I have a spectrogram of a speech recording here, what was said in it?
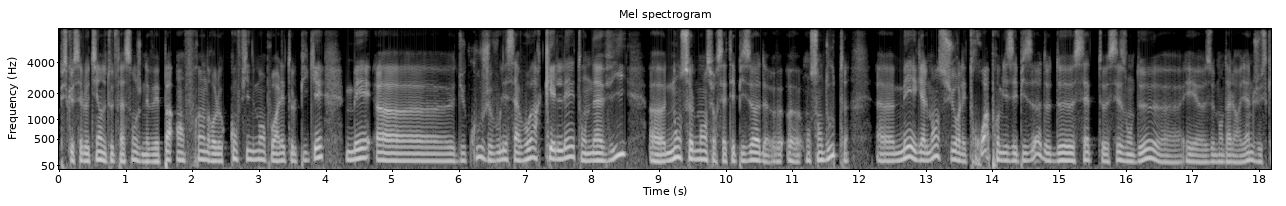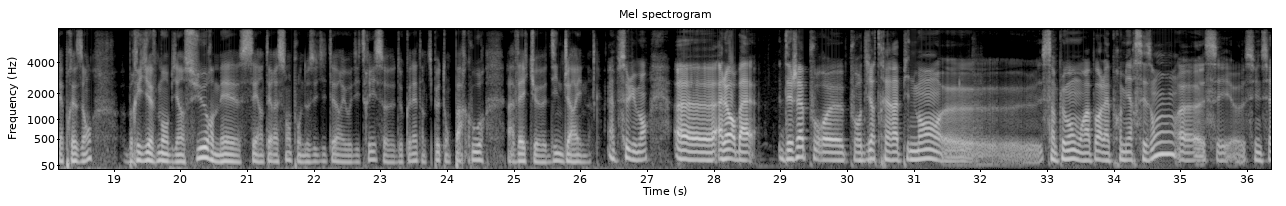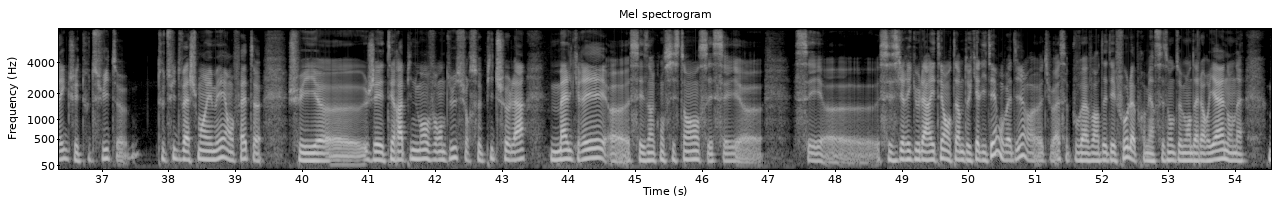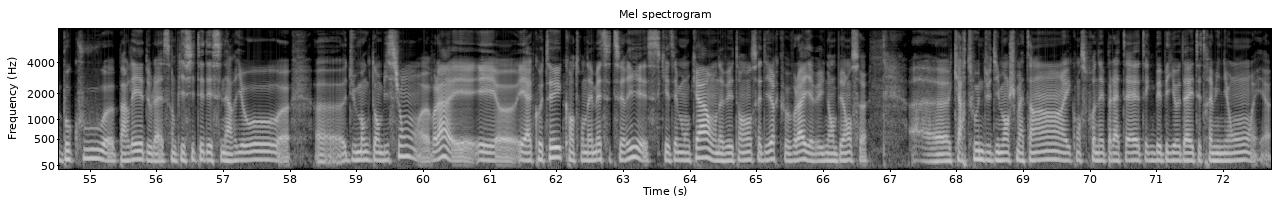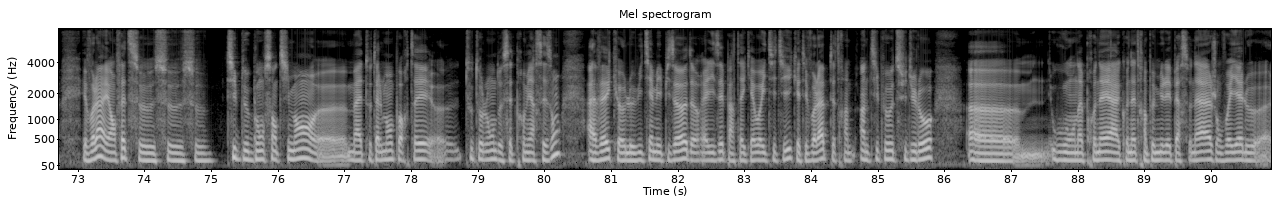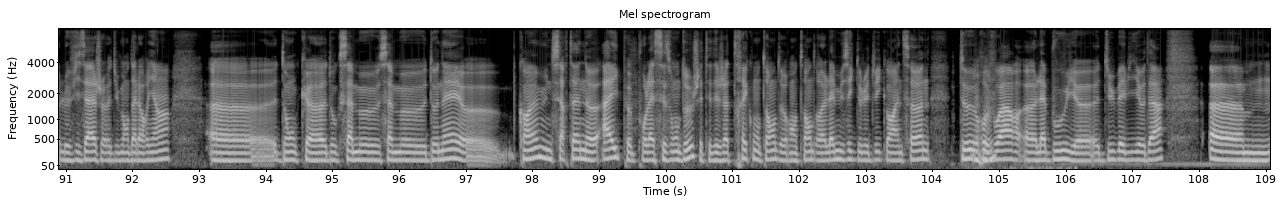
puisque c'est le tien. De toute façon, je ne vais pas enfreindre le confinement pour aller te le piquer. Mais du coup, je voulais savoir quel est ton avis, non seulement sur cet épisode, on s'en doute, mais également sur les trois premiers épisodes de cette saison 2 euh, et The Mandalorian jusqu'à présent brièvement bien sûr, mais c'est intéressant pour nos éditeurs et auditrices euh, de connaître un petit peu ton parcours avec euh, Din Djarin. Absolument. Euh, alors, bah, déjà pour, pour dire très rapidement simplement mon rapport à la première saison, euh, c'est une série que j'ai tout de suite. tout de suite vachement aimé en fait je suis j'ai été rapidement vendu sur ce pitch là malgré ses inconsistances et ses ses, euh, ses irrégularités en termes de qualité, on va dire. Euh, tu vois, ça pouvait avoir des défauts. La première saison de Mandalorian, on a beaucoup euh, parlé de la simplicité des scénarios, du manque d'ambition, voilà. Et, et, et à côté, quand on aimait cette série, et ce qui était mon cas, on avait tendance à dire que voilà, il y avait une ambiance. cartoon du dimanche matin et qu'on se prenait pas la tête et que bébé Yoda était très mignon et, et voilà et en fait ce, ce type de bon sentiment euh, m'a totalement porté euh, tout au long de cette première saison, avec euh, le huitième épisode réalisé par Taika Waititi, qui était voilà peut-être un, petit peu au-dessus du lot, où on apprenait à connaître un peu mieux les personnages, on voyait le, visage du Mandalorien. Donc, ça me, donnait quand même une certaine hype pour la saison 2. J'étais déjà très content de entendre la musique de Ludwig Göransson, de Mhm. revoir euh, la bouille euh, du Baby Yoda. Euh,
